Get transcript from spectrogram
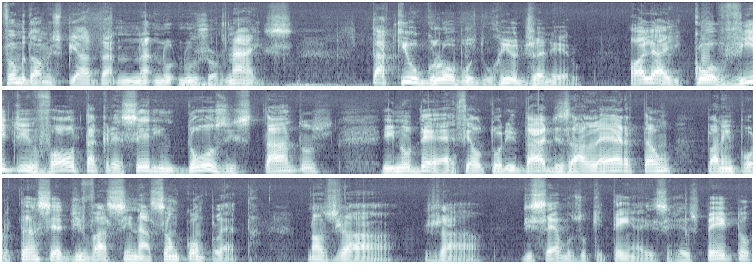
Vamos dar uma espiada na, no, nos jornais. Está aqui o Globo do Rio de Janeiro. Olha aí, Covid volta a crescer em 12 estados e no DF. Autoridades alertam para a importância de vacinação completa. Nós já, já dissemos o que tem a esse respeito,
